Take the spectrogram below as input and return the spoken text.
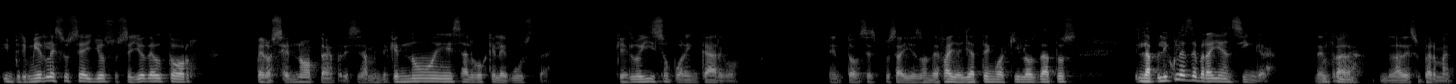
imprimirle su sello, su sello de autor, pero se nota precisamente que no es algo que le gusta, que lo hizo por encargo. Entonces, pues ahí es donde falla. Ya tengo aquí los datos. La película es de Brian Singer, de entrada, la de Superman.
